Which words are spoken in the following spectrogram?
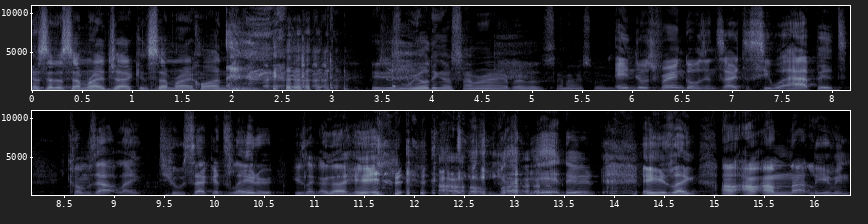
instead of Samurai Jack, it's Samurai Juan. He's just wielding a samurai, bro. Samurai sword. Angel's friend goes inside to see what happens. He comes out like two seconds later. He's like, I got hit. he got hit, dude. And he's like, I, I, I'm not leaving.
